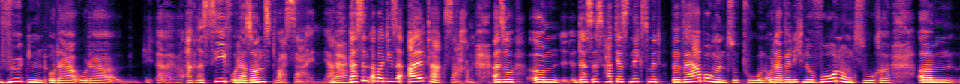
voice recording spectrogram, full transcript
wütend oder oder äh, aggressiv oder sonst was sein. Ja? ja? das sind aber diese Alltagssachen. Also ähm, das ist hat jetzt nichts mit Bewerbungen zu tun oder wenn ich eine Wohnung suche. Ähm,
